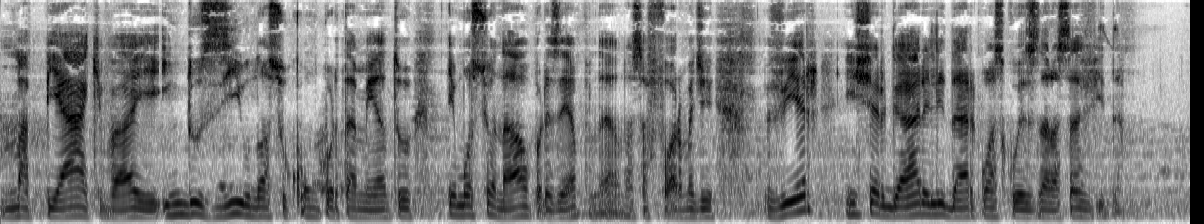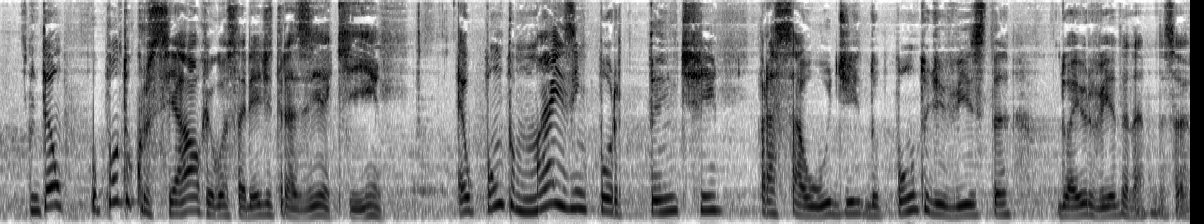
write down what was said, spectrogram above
mapear, que vai induzir o nosso comportamento emocional, por exemplo, né? a nossa forma de ver, enxergar e lidar com as coisas na nossa vida. Então, o ponto crucial que eu gostaria de trazer aqui é o ponto mais importante para a saúde do ponto de vista do Ayurveda, né? Dessa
